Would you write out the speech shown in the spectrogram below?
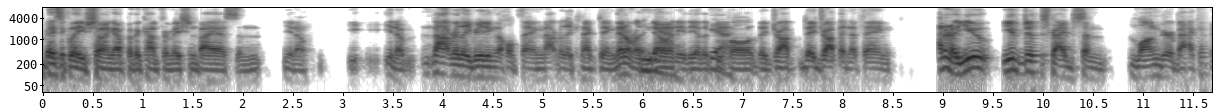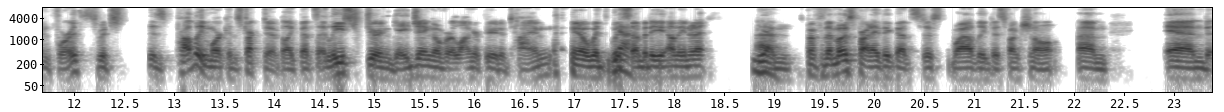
basically showing up with a confirmation bias, and you know, you know, not really reading the whole thing, not really connecting. They don't really know any of the other yeah. people. They drop they drop in a thing. I don't know. You you've described some longer back and forths, which is probably more constructive. Like that's at least you're engaging over a longer period of time, you know, with with yeah. somebody on the internet. Yeah. Um, but for the most part, I think that's just wildly dysfunctional. Um, and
